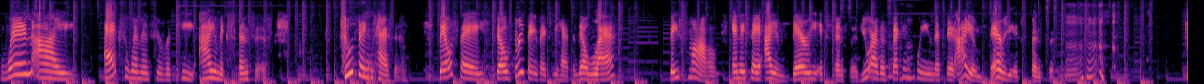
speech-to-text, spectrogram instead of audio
When I ask women to repeat, I am expensive, two things happen. They'll say, they'll three things actually happen. They'll laugh, they smile, and they say, I am very expensive. You are the 2nd mm-hmm. queen that said, I am very expensive. Mm-hmm.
